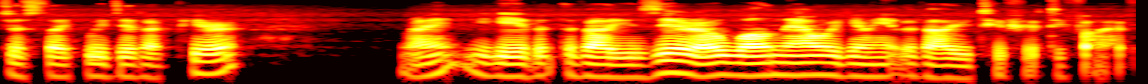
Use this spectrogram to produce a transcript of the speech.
just like we did up here, right? You gave it the value 0. Well, now we're giving it the value 255.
